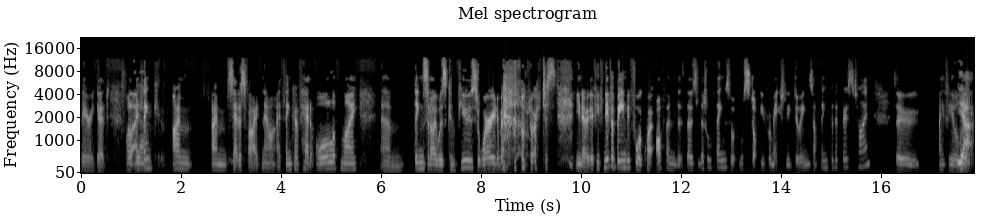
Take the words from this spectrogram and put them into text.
Very good. Well, I Yeah. think I'm I'm satisfied now. I think I've had all of my um, things that I was confused or worried about, or just you know, if you've never been before, quite often those little things will, will stop you from actually doing something for the first time. So I feel Yeah. like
